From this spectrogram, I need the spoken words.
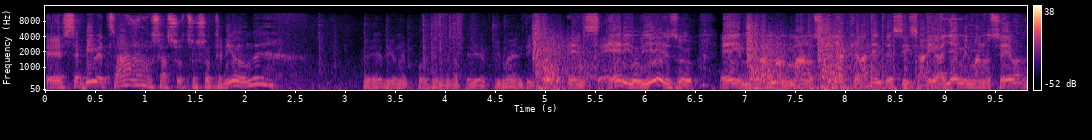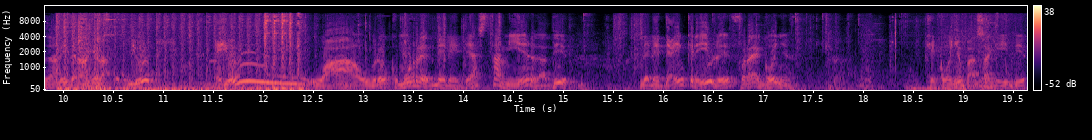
Ese pibe está, o sea, sostenido, ¿dónde? Eh, vi un spoiler de una pedida de prima en TikTok ¿En serio? ¿Y eso? Ey, en verdad normal O sea, ya es que la gente Si salió ayer mi hermano Seba O sea, literal que la... ¡Ey, uh! ¡Wow, bro! ¿Cómo deletea esta mierda, tío? Deletea increíble, ¿eh? Fuera de coña ¿Qué coño pasa aquí, tío?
